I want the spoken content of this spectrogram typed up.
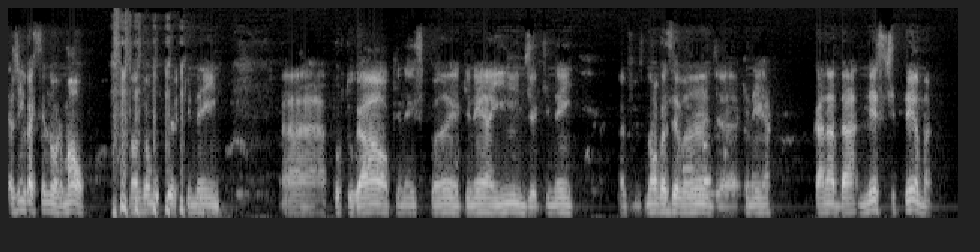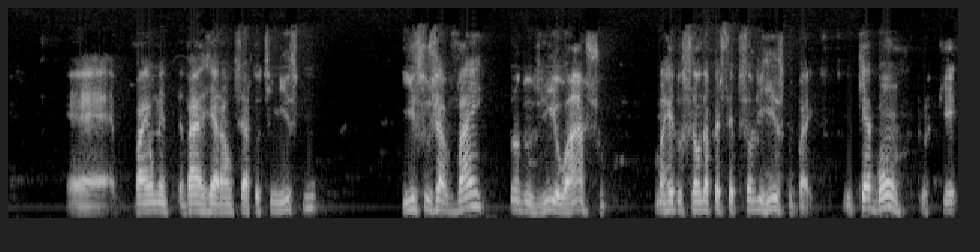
a gente vai ser normal, nós vamos ter que nem a Portugal, que nem Espanha, que nem a Índia, que nem a Nova Zelândia, que nem o Canadá, neste tema, é, vai, aumentar, vai gerar um certo otimismo E isso já vai produzir, eu acho, uma redução da percepção de risco, país. O que é bom, porque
